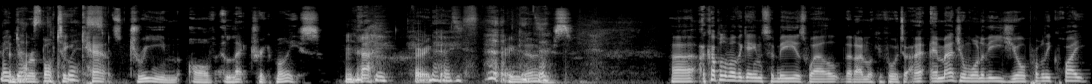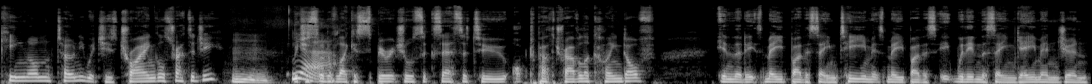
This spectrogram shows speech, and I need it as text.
Maybe and do that's the robotic twist. cats dream of electric mice? Very Who good. knows? Who knows? Uh, a couple of other games for me as well that I'm looking forward to. I, I imagine one of these you're probably quite keen on, Tony, which is Triangle Strategy, which is sort of like a spiritual successor to Octopath Traveler, kind of, in that it's made by the same team, it's made by this it, within the same game engine.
